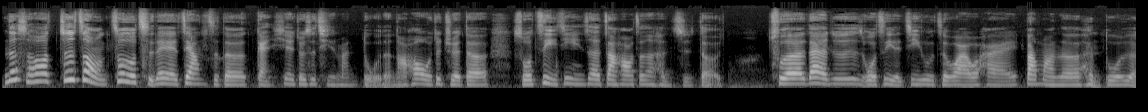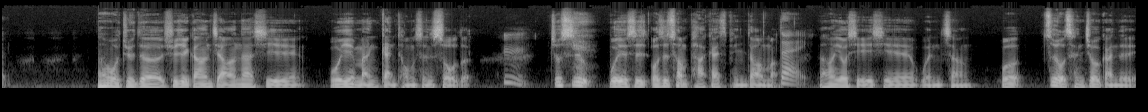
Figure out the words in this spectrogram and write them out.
那时候就是这种诸如此类的这样子的感谢，就是其实蛮多的。然后我就觉得说自己经营这个账号真的很值得。除了当然就是我自己的记录之外，我还帮忙了很多人。然后我觉得学姐刚刚讲的那些，我也蛮感同身受的。嗯，就是我也是，我是创 Podcast 频道嘛，对。然后有写一些文章，我最有成就感的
